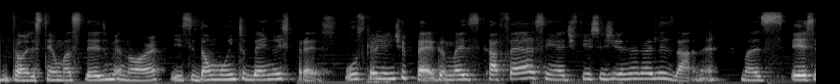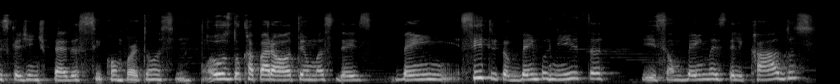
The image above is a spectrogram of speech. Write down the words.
Então eles têm uma acidez menor e se dão muito bem no expresso. Os que a gente pega, mas café assim é difícil generalizar, né? Mas esses que a gente pega se comportam assim. Os do caparó têm uma acidez bem cítrica, bem bonita, e são bem mais delicados.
